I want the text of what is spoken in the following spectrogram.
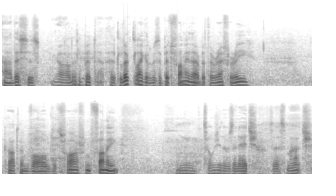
Uh, this is got a little bit. It looked like it was a bit funny there, but the referee got involved. It's far from funny. Mm, told you there was an edge to this match.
